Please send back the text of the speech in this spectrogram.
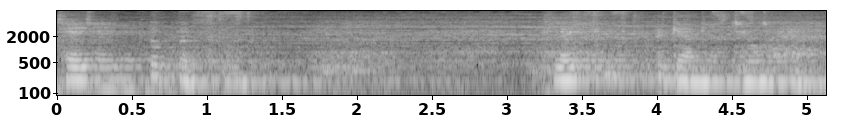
take the pistol. Place it against your head.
